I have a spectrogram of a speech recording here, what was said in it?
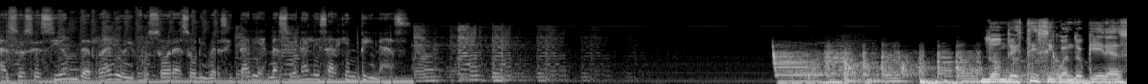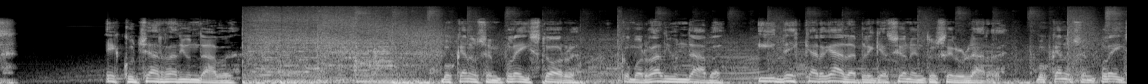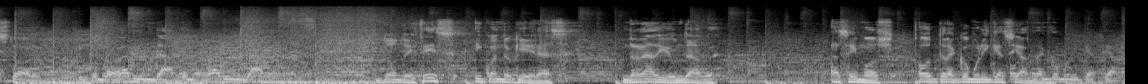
Asociación de Radiodifusoras Universitarias Nacionales Argentinas. Donde estés y cuando quieras, escuchar Radio Undab. Búscanos en Play Store como Radio Undab y descarga la aplicación en tu celular. Búscanos en Play Store como Radio Undab, como Radio Undab. Donde estés y cuando quieras. Radio Undab. Hacemos otra comunicación. Otra comunicación.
